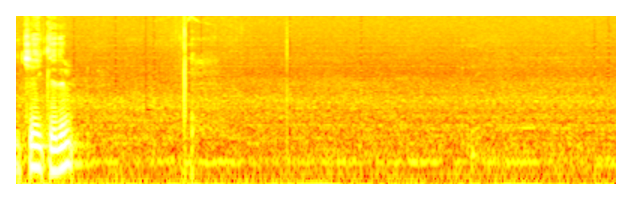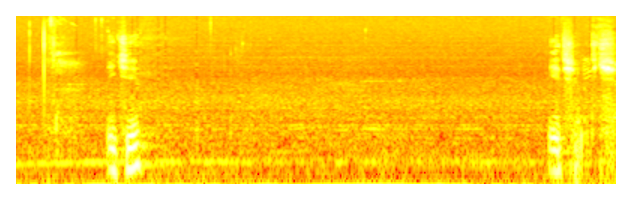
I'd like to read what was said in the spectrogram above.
2 ekledim. İki. Yetişemedik.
